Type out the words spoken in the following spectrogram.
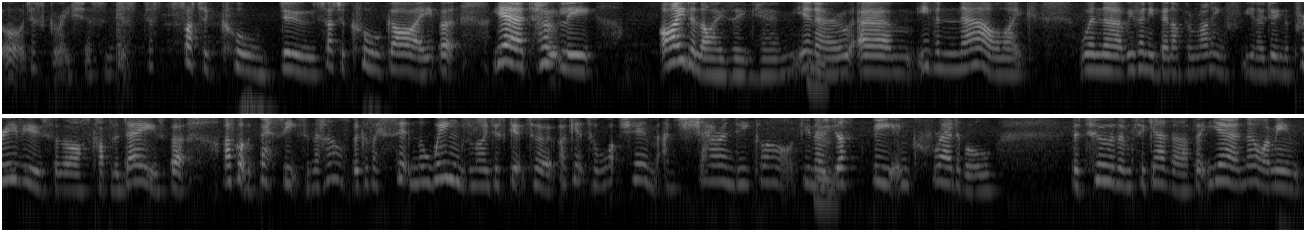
oh, just gracious and just just such a cool dude, such a cool guy. But yeah, totally idolizing him you Mhm. know um even now like when uh, we've only been up and running you know doing the previews for the last couple of days but i've got the best seats in the house because i sit in the wings and i just get to i get to watch him and Sharon D. Clarke you know Mm. just be incredible the two of them together but yeah no i mean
